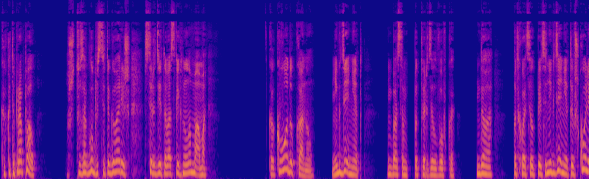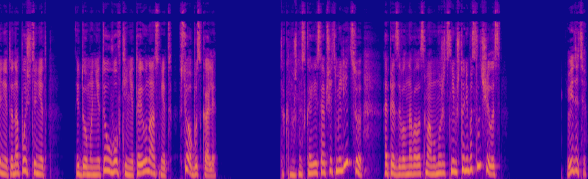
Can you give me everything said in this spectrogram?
«Как это пропал?» «Ну «Что за глупости ты говоришь?» — сердито воскликнула мама. «Как в воду канул. Нигде нет», — басом подтвердил Вовка. «Да», — подхватил Петя, — «нигде нет, и в школе нет, и на почте нет, и дома нет, и у Вовки нет, и у нас нет. Все обыскали». «Так нужно скорее сообщить милицию», — опять заволновалась мама. «Может, с ним что-нибудь случилось?» «Видите?»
